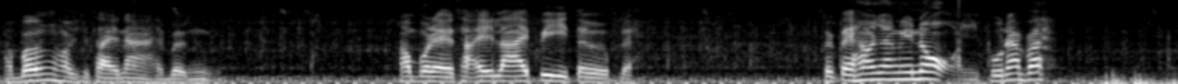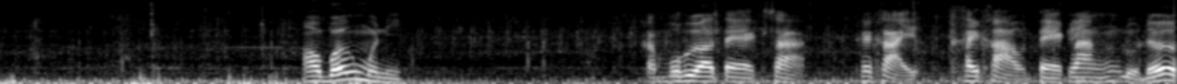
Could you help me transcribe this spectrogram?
เอาเบิ้งเขาสิไทยหน้าให้เบิ้ง เขาบ่ได้ไทยลายปีเติบเลยตั้งแต่เขายังน้อยผู้นั้นไปเอาเบิ้งมือนี่กับบ่เหือแตกสากไข่ไข่ไข่ขาวแตกลังหลุดเด้อ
